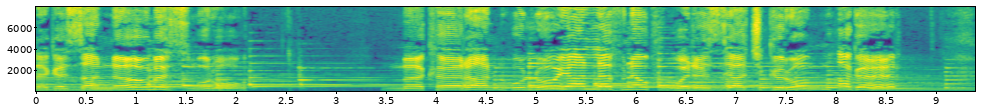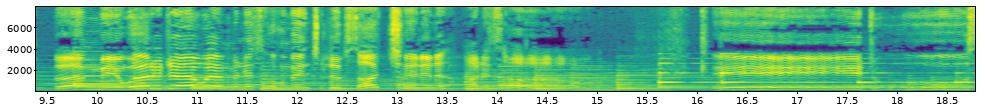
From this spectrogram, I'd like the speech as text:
ለገዛን ነው መዝሙሩ መከራን ሁሉ ያለፍነው ወደዚያች ግሩም ሀገር በሚወርደውም ንጹሕ ምንጭ ልብሳችንን አነጻው። ቅዱስ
